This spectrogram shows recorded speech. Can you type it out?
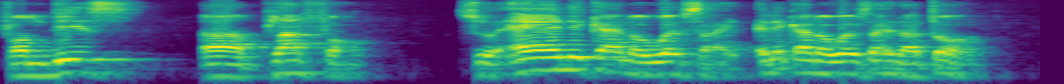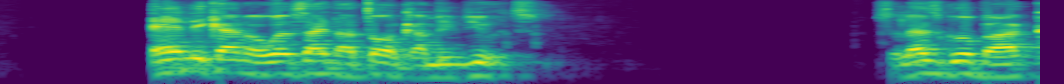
from this uh, platform. So any kind of website, any kind of website at all, any kind of website at all can be built. So let's go back.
